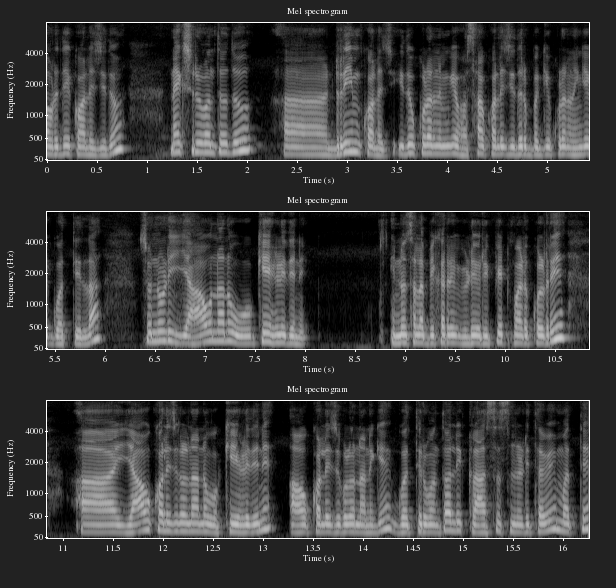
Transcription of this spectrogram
ಅವ್ರದ್ದೇ ಕಾಲೇಜ್ ಇದು. ನೆಕ್ಸ್ಟ್ ಇರುವಂಥದ್ದು ಡ್ರೀಮ್ ಕಾಲೇಜ್ ಇದು ಕೂಡ ನಮಗೆ ಹೊಸ ಕಾಲೇಜ್ ಇದ್ರ ಬಗ್ಗೆ ಕೂಡ ನನಗೆ ಗೊತ್ತಿಲ್ಲ. ಸೊ ನೋಡಿ, ಯಾವ ನಾನು ಓಕೆ ಹೇಳಿದ್ದೀನಿ. ಇನ್ನೊಂದು ಸಲ ಬೇಕಾದ್ರೆ ವಿಡಿಯೋ ರಿಪೀಟ್ ಮಾಡಿಕೊಳ್ಳ್ರಿ ಯಾವ ಕಾಲೇಜ್ಗಳು ನಾನು ಓಕೆ ಹೇಳಿದ್ದೀನಿ, ಆ ಕಾಲೇಜುಗಳು ನನಗೆ ಗೊತ್ತಿರುವಂಥ ಅಲ್ಲಿ ಕ್ಲಾಸಸ್ ನಡೀತವೆ ಮತ್ತು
